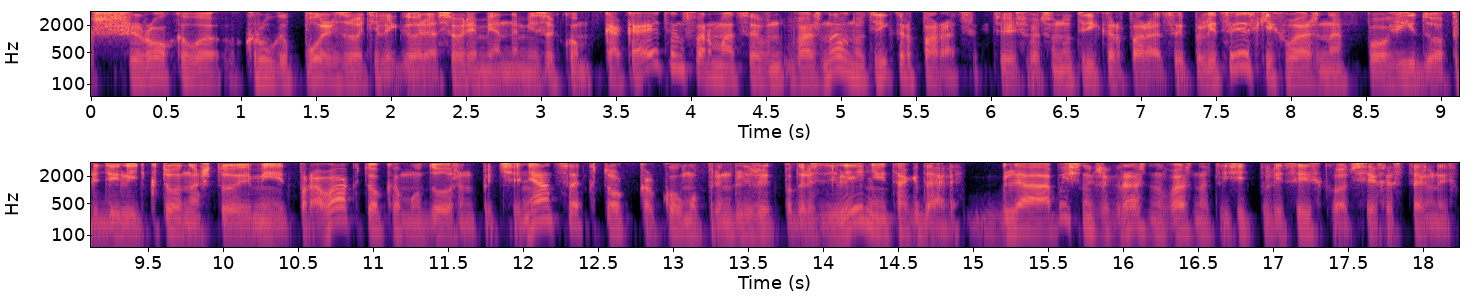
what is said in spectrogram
широкого круга пользователей, говоря современным языком. Какая-то информация важна внутри корпорации. То есть вот внутри корпорации полицейских важно по виду определить, кто на что имеет права, кто кому должен подчиняться, кто к какому принадлежит подразделению и так далее. Для обычных же граждан важно отличить полицейского от всех остальных.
